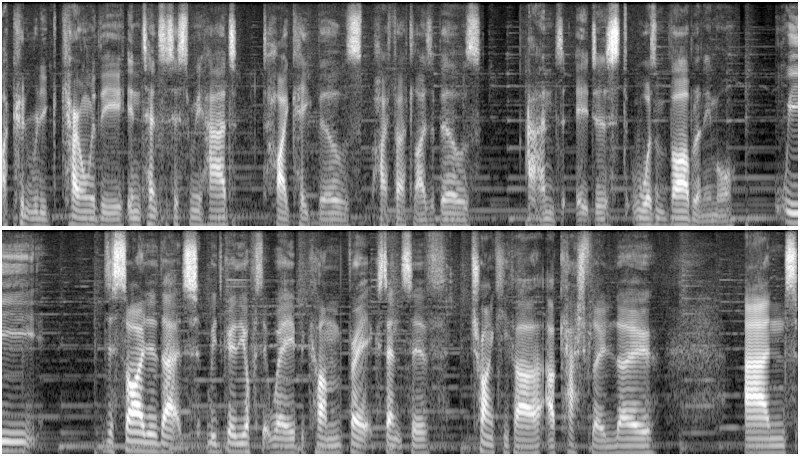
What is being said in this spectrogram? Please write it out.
I couldn't really carry on with the intensive system we had, high cake bills, high fertiliser bills, and it just wasn't viable anymore. We decided that we'd go the opposite way, become very extensive, try and keep our, our cash flow low, and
